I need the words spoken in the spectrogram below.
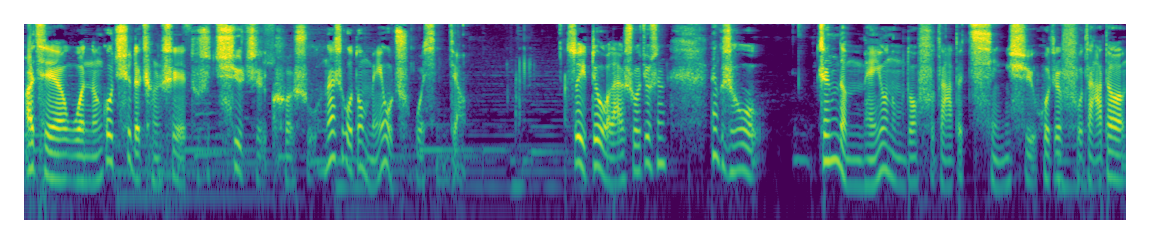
而且我能够去的城市也都是屈指可数。那时候我都没有出过新疆，所以对我来说，就是那个时候。真的没有那么多复杂的情绪或者复杂的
